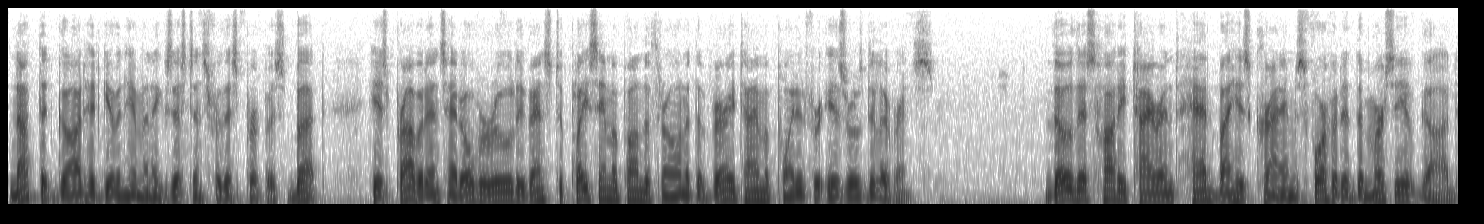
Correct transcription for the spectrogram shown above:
Not that God had given him an existence for this purpose, but his providence had overruled events to place him upon the throne at the very time appointed for Israel's deliverance. Though this haughty tyrant had by his crimes forfeited the mercy of God,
